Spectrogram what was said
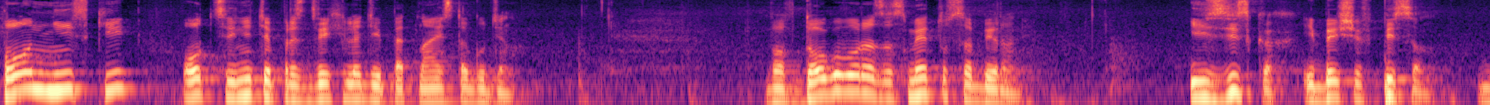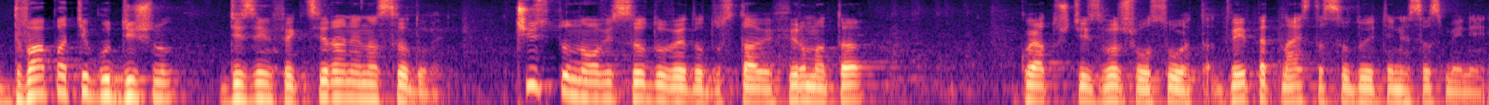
по-низки от цените през 2015 година. В договора за сметосъбиране изисках и беше вписан два пъти годишно дезинфекциране на съдове. Чисто нови съдове да достави фирмата, която ще извършва услугата. 2015 съдовете не са сменени.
